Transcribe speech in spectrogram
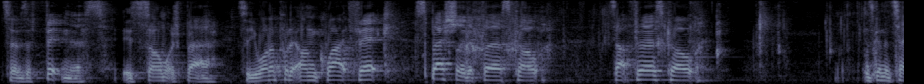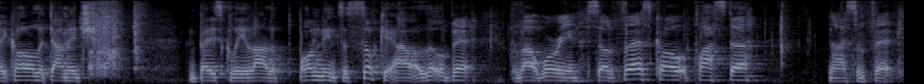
in terms of fitness is so much better. So you want to put it on quite thick, especially the first coat. So that first coat is going to take all the damage and basically allow the bonding to suck it out a little bit without worrying. So the first coat of plaster, nice and thick.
